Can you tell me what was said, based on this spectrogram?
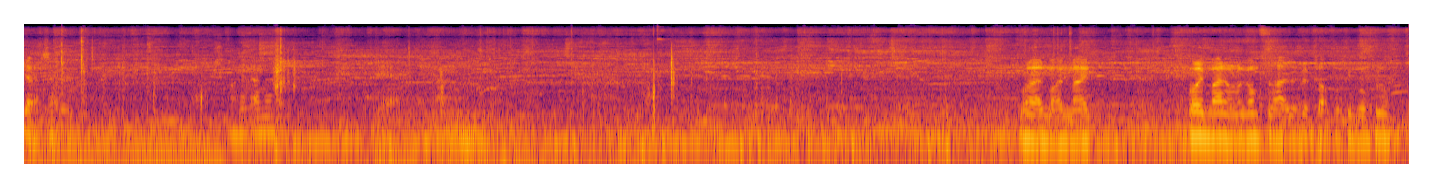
Yeah, Had mine made. Well, I had on a gone for that, the ripped top fucking bumper off.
